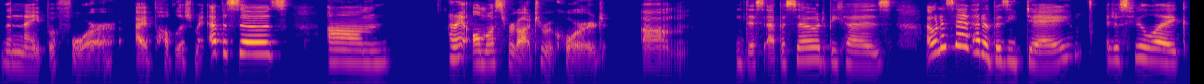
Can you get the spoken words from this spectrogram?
the night before I publish my episodes. Um and I almost forgot to record um this episode because I wouldn't say I've had a busy day. I just feel like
